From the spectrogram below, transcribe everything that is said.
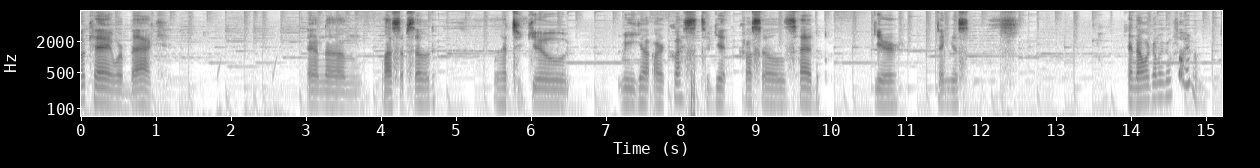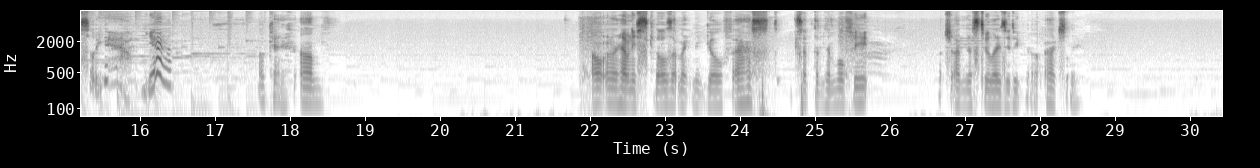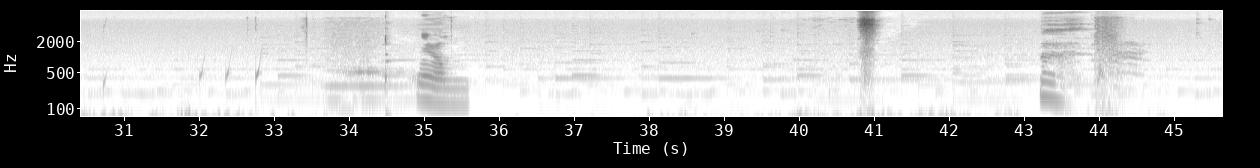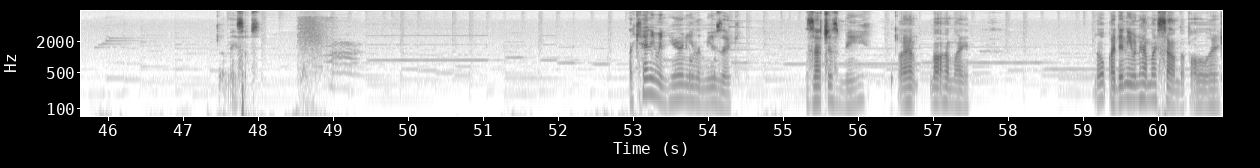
Okay, we're back. And um, last episode, we had to go. We got our quest to get Crossel's head, gear, dingus. And now we're gonna go find him. So yeah, yeah. Okay, um. I don't really have any skills that make me go fast, except the nimble feet, which I'm just too lazy to go, actually. Um, Got mesos. I can't even hear any of the music. Is that just me? Do I have not have my... Nope, I didn't even have my sound up all the way.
